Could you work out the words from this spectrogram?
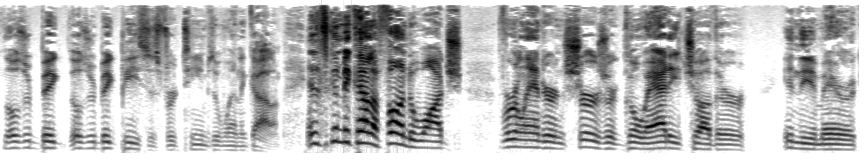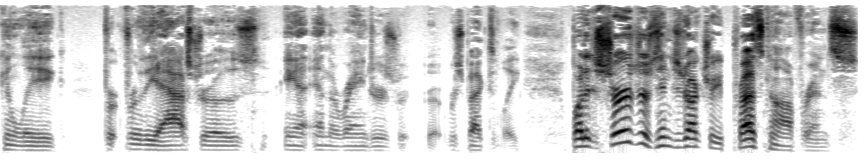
those are big. Those are big pieces for teams that went and got them. And it's going to be kind of fun to watch Verlander and Scherzer go at each other in the American League for, for the Astros and, and the Rangers, respectively. But at Scherzer's introductory press conference,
